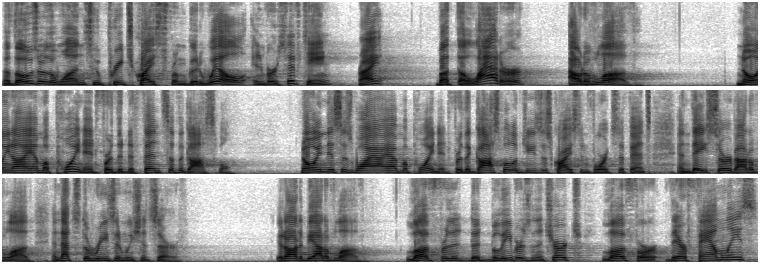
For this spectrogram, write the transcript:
now those are the ones who preach Christ from goodwill in verse 15, right? But the latter out of love, knowing I am appointed for the defense of the gospel knowing this is why I am appointed for the gospel of Jesus Christ and for its defense, and they serve out of love. And that's the reason we should serve. It ought to be out of love love for the, the believers in the church, love for their families,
